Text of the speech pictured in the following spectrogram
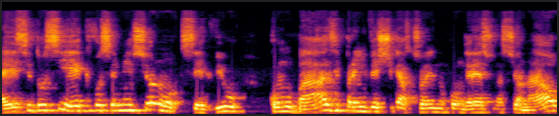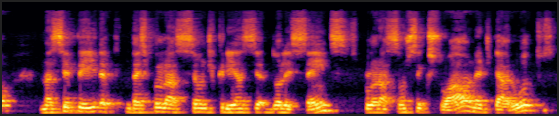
é esse dossiê que você mencionou, que serviu como base para investigações no Congresso Nacional, na CPI da, da exploração de crianças e adolescentes, exploração sexual né, de garotos,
